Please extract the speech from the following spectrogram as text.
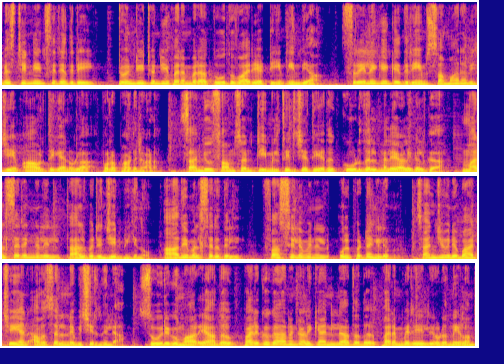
വെസ്റ്റ് ഇന്ത്യൻസിനെതിരെ ട്വന്റി ട്വന്റി പരമ്പര തൂത്തുവാരിയ ടീം ഇന്ത്യ ശ്രീലങ്കയ്ക്കെതിരെയും സമാന വിജയം ആവർത്തിക്കാനുള്ള പുറപ്പാടിലാണ്. സഞ്ജു സാംസൺ ടീമിൽ തിരിച്ചെത്തിയത് കൂടുതൽ മലയാളികൾക്ക് മത്സരങ്ങളിൽ താല്പര്യം ജനിപ്പിക്കുന്നു. ആദ്യ മത്സരത്തിൽ ഫസ്റ്റ് ഇലവനിൽ ഉൾപ്പെട്ടെങ്കിലും സഞ്ജുവിന് ബാറ്റ് ചെയ്യാൻ അവസരം ലഭിച്ചിരുന്നില്ല. സൂര്യകുമാർ യാദവ് പരക്കുകാരൻ കളിക്കാനില്ലാത്തത് പരമ്പരയിലുടനീളം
